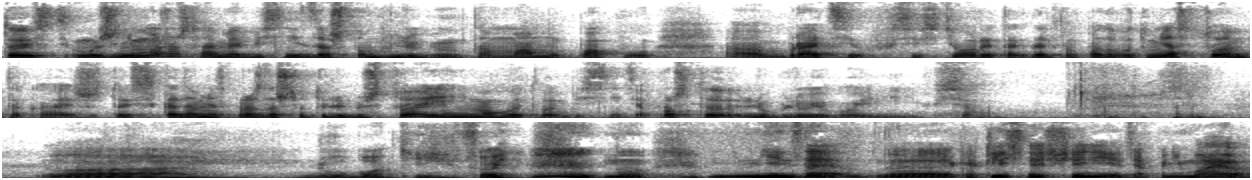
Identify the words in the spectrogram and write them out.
то есть мы же не можем с вами объяснить, за что мы любим там маму, папу, а, братьев, сестер и так далее и тому подобное. Вот у меня с Цоем такая же. То есть когда меня спрашивают, за что ты любишь Цоя, я не могу этого объяснить. Я просто люблю его и все. Глубокий свой. ну, я не знаю, э, как личное ощущение я тебя понимаю.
